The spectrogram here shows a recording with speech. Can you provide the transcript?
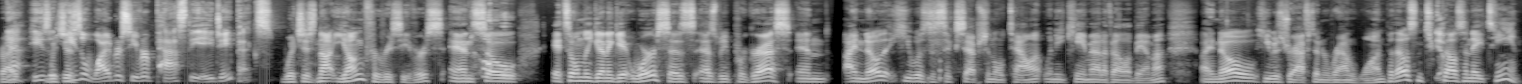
right? Yeah, he's, which a, he's is, a wide receiver past the age apex, which is not young for receivers. And no. so it's only going to get worse as, as we progress. And I know that he was this exceptional talent when he came out of Alabama. I know he was drafted in round one, but that was in 2018.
